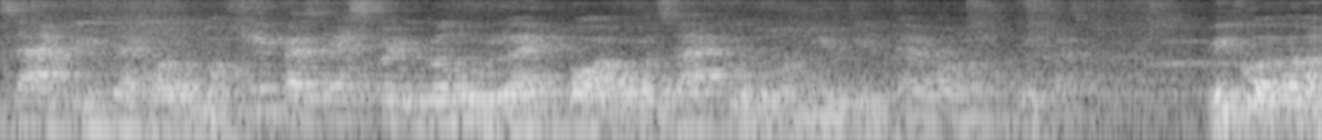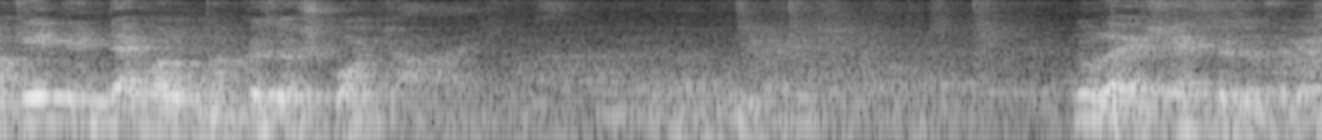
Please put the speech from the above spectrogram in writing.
zárt intervallumban képez, ez pedig a 0 1 balról zárt, jobbról nyílt intervallumban képez. Mikor van a két intervallumnak közös pontja? 0 és 1 között vagy az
